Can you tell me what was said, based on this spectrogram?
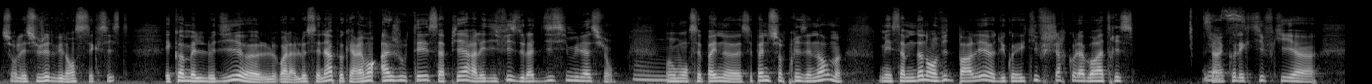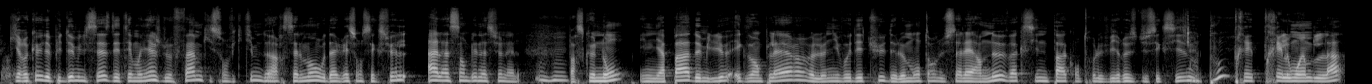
sur les sujets de violence sexiste. Et comme elle le dit, le, voilà, le Sénat peut carrément ajouter sa pierre à l'édifice de la dissimulation. Mm. Donc bon, c'est pas une, c'est pas une surprise énorme, mais ça me donne envie de parler du collectif Chères collaboratrices. C'est un collectif qui, euh, qui recueille depuis 2016 des témoignages de femmes qui sont victimes de harcèlement ou d'agression sexuelle à l'Assemblée nationale. Mhm. Parce que non, il n'y a pas de milieu exemplaire. Le niveau d'études et le montant du salaire ne vaccinent pas contre le virus du sexisme. très très loin de là.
